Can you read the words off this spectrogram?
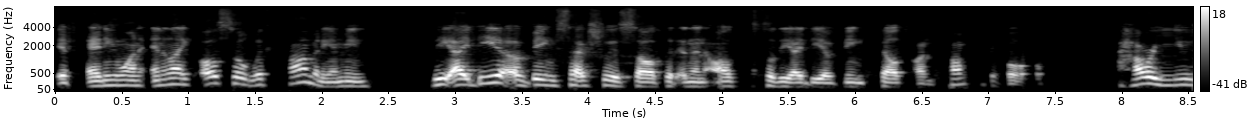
if anyone and like also with comedy i mean the idea of being sexually assaulted and then also the idea of being felt uncomfortable how are you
